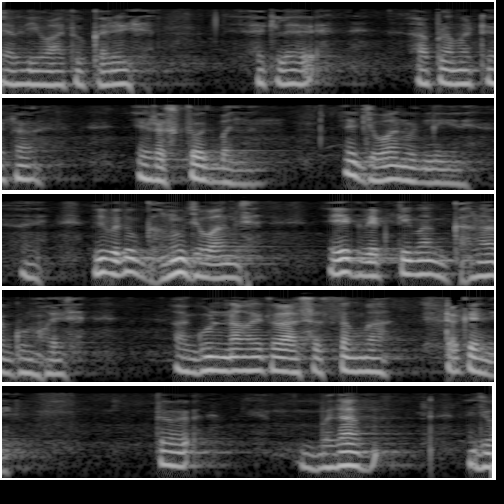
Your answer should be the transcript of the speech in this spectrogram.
એ બધી વાતો કરે છે. એટલે આપણા માટે તો એ રસ્તો જ બંધ. એ જોવાનું જ નહીં બીજું બધું ઘણું જોવાનું છે. એક વ્યક્તિમાં ઘણા ગુણ હોય છે. આ ગુણ ના હોય તો આ સત્સંગમાં ટકે નહીં. તો બધા જો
